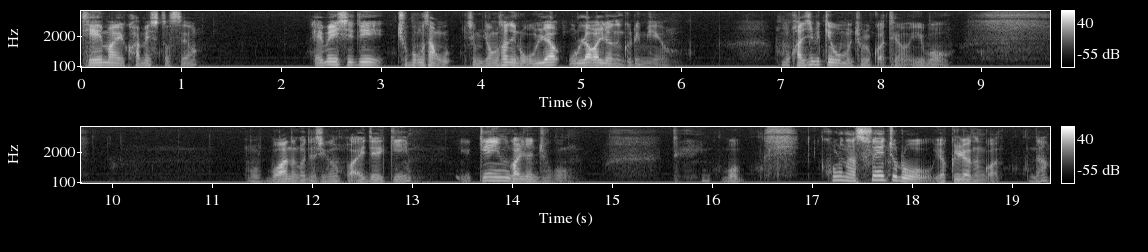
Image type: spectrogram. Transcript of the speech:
DMI 과매수 떴어요. MACD 주봉상 오- 지금 영선위로 올라, 올라가려는 그림이에요. 한번 관심 있게 보면 좋을 것 같아요. 이게 뭐 뭐, 뭐 하는 거죠 지금? YJ 게임? 게임 관련 주고 뭐 코로나 수혜주로 엮으려는 것 같나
